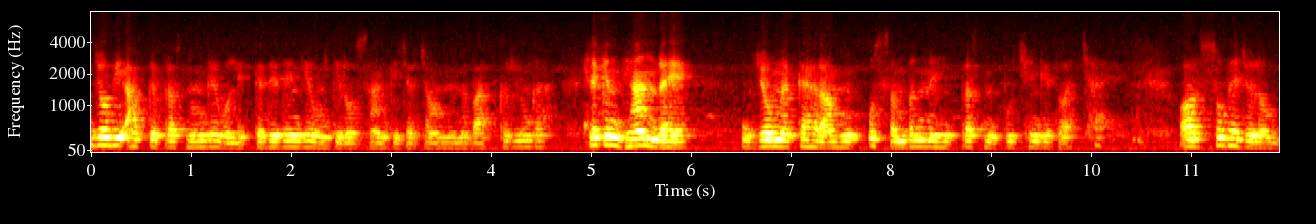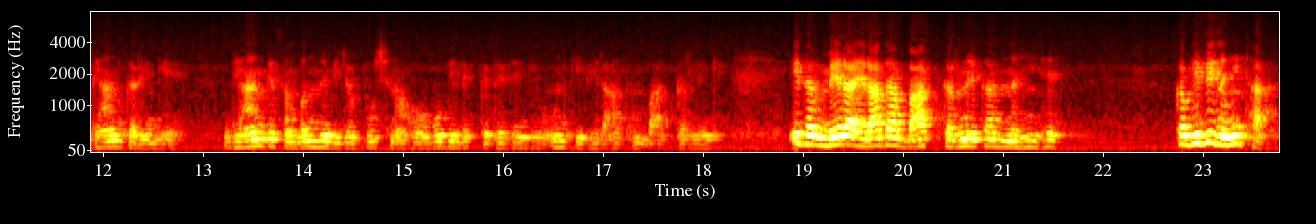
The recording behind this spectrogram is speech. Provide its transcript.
जो भी आपके प्रश्न होंगे वो लिख के दे देंगे, उनकी रोज शाम की चर्चाओं में मैं बात कर लूँगा। लेकिन ध्यान रहे, जो मैं कह रहा हूँ, उस संबंध में ही प्रश्न पूछेंगे तो अच्छा है। और सुबह जो लोग ध्यान करेंगे, ध्यान के संबंध में भी जो पूछना हो, वो भी लिख के दे देंगे, उनकी भी रात हम बात कर लेंगे। इधर मेरा इरादा बात करने का नहीं है। कभी भी नहीं था।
